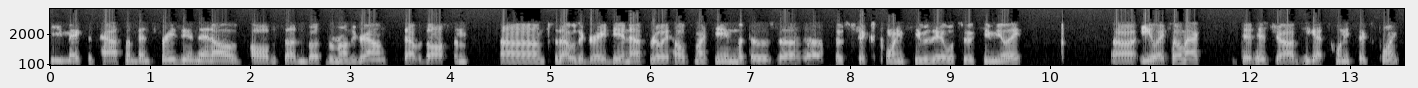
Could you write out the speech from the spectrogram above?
He makes a pass on Vince Friese, and then all, all of a sudden, both of them are on the ground. That was awesome. Um, so that was a great DNF. Really helped my team with those uh, those six points he was able to accumulate. Uh, Eli Tomac did his job. He got 26 points.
